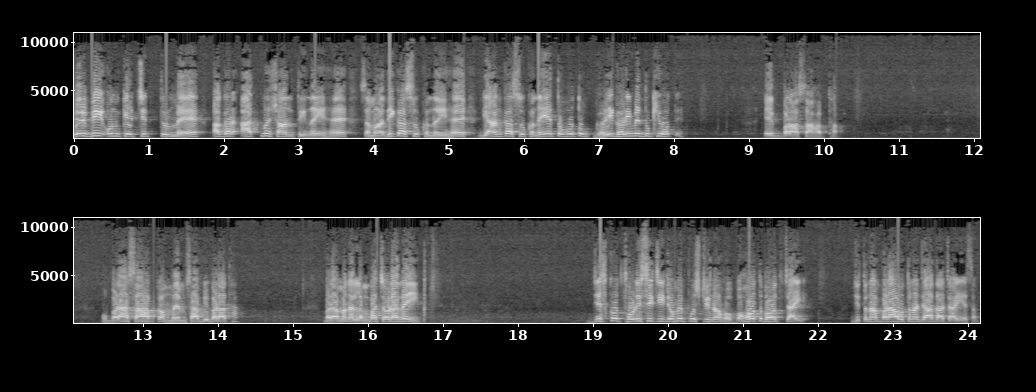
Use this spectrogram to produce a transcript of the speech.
फिर भी उनके चित्त में अगर आत्म शांति नहीं है, समाधि का सुख नहीं है, ज्ञान का सुख नहीं है तो वो तो घड़ी घड़ी में दुखी होते एक बड़ा साहब था। वो बड़ा साहब का मेम साहब भी बड़ा था। बड़ा मना लंबा चौड़ा नहीं। जिसको थोड़ी सी चीज़ों में पुष्टि ना हो, बहुत बहुत चाहिए। जितना बड़ा, उतना ज़्यादा चाहिए सब।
